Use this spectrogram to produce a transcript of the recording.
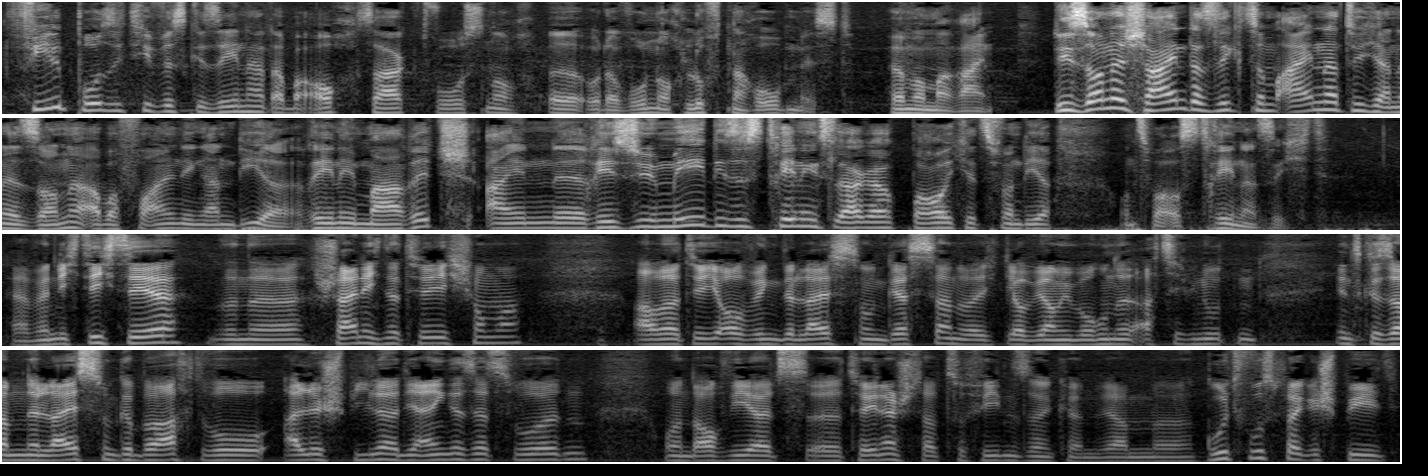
viel Positives gesehen hat, aber auch sagt, wo es noch äh, oder wo noch Luft nach oben ist. Hören wir mal rein. Die Sonne scheint, das liegt zum einen natürlich an der Sonne, aber vor allen Dingen an dir. René Maric, ein äh, Resümee dieses Trainingslager brauche ich jetzt von dir und zwar aus Trainersicht. Ja, wenn ich dich sehe, dann scheine ich natürlich schon mal. Aber natürlich auch wegen der Leistung gestern, weil ich glaube, wir haben über 180 Minuten insgesamt eine Leistung gebracht, wo alle Spieler, die eingesetzt wurden und auch wir als äh, Trainerstab zufrieden sein können. Wir haben äh, gut Fußball gespielt,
